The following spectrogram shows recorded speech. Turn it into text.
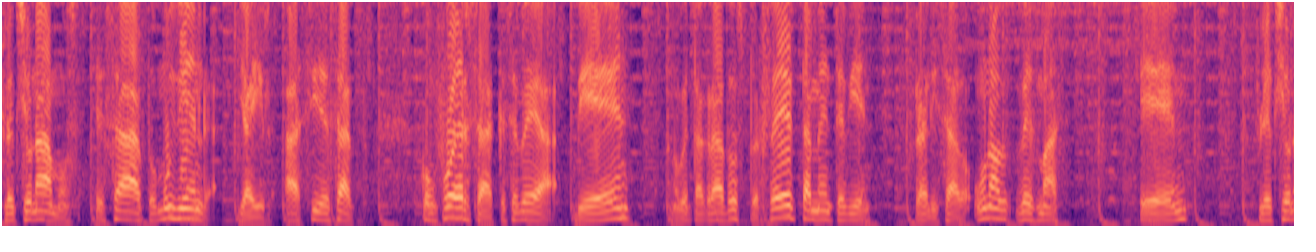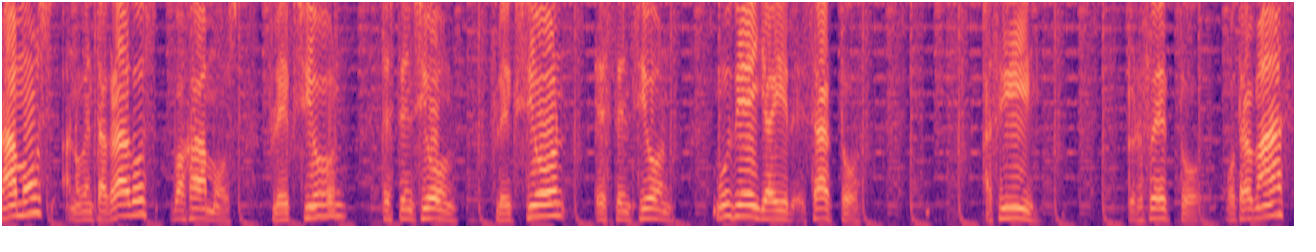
flexionamos, exacto, muy bien Yair, así exacto. Con fuerza, que se vea bien, 90 grados, perfectamente bien realizado. Una vez más, Bien. Flexionamos a 90 grados, bajamos. Flexión, extensión, flexión, extensión. Muy bien, Yair, exacto. Así, perfecto. Otra más,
